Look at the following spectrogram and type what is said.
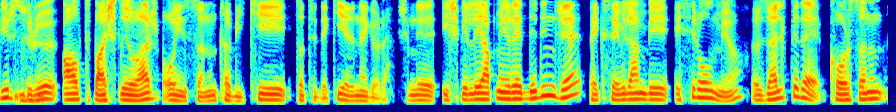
Bir sürü hmm. alt başlığı var o insanın tabii ki statüdeki yerine göre. Şimdi işbirliği yapmayı reddedince pek sevilen bir esir olmuyor. Özellikle de korsanın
